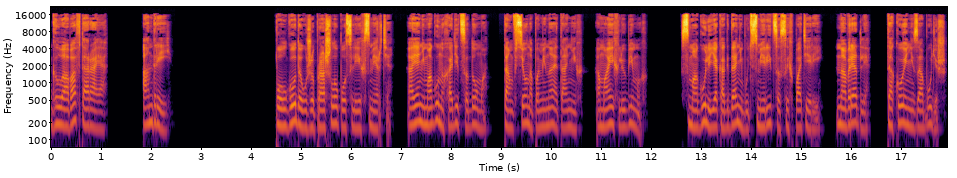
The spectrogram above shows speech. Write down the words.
Глава вторая. Андрей. Полгода уже прошло после их смерти, а я не могу находиться дома. Там все напоминает о них, о моих любимых. Смогу ли я когда-нибудь смириться с их потерей? Навряд ли. Такое не забудешь.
